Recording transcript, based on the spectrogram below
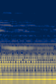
you.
